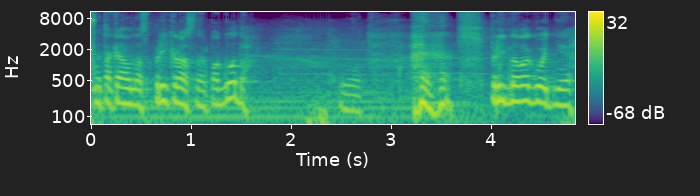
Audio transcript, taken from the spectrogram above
Вот такая у нас прекрасная погода. Вот. Предновогодняя.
